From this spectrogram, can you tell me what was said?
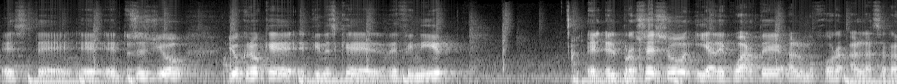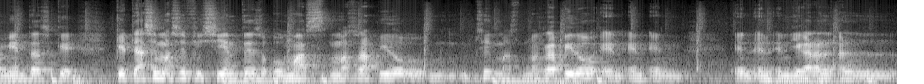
Este, eh, entonces yo, yo creo que tienes que definir el, el proceso y adecuarte a lo mejor a las herramientas que, que te hacen más eficientes o más, más rápido, mm, sí, más, más rápido en, en, en, en- llegar al,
